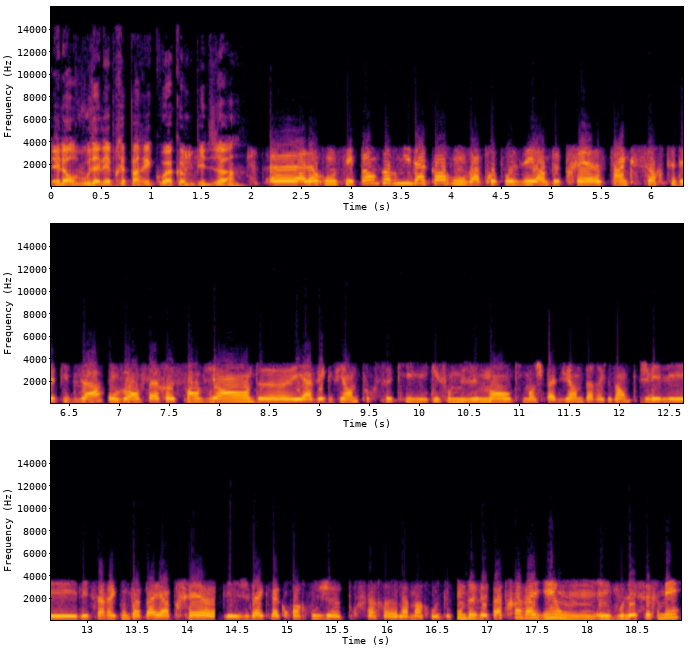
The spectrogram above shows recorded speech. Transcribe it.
Et alors, vous allez préparer quoi comme pizza? Euh, Alors, on s'est pas encore mis d'accord. On va proposer à peu près cinq sortes de pizza. On va en faire sans viande et avec viande pour ceux qui, sont musulmans ou qui mangent pas de viande, par exemple. Je vais les, faire avec mon papa et après, euh, je vais avec la Croix-Rouge pour faire euh, la maraude. On devait pas travailler, on, voulait fermer.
